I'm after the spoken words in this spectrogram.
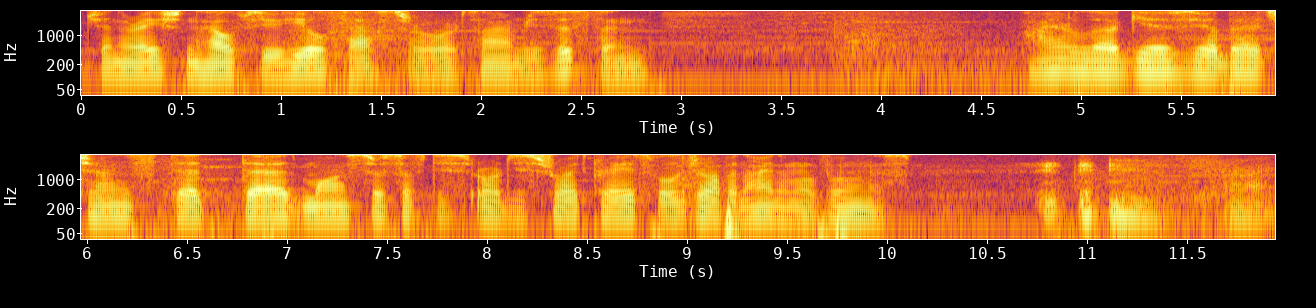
Generation helps you heal faster over time. Resistant. Higher luck gives you a better chance that dead monsters of dis or destroyed crates will drop an item of bonus. Alright.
